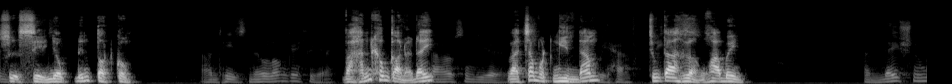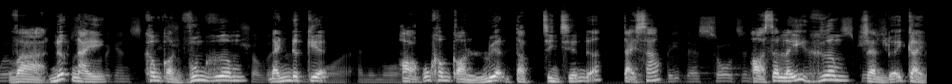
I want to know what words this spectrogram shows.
Sự sỉ nhục đến tột cùng. Và hắn không còn ở đây. Và trong một nghìn năm, chúng ta hưởng hòa bình. Và nước này không còn vung gươm đánh nước kia. Họ cũng không còn luyện tập chinh chiến nữa. Tại sao? Họ sẽ lấy gươm rèn lưỡi cày,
